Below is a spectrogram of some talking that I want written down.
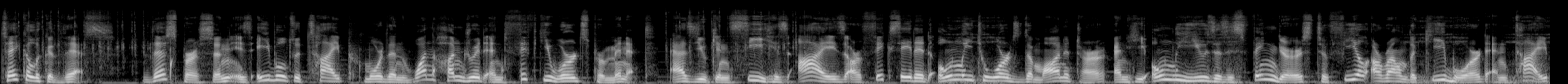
Take a look at this. This person is able to type more than 150 words per minute. As you can see, his eyes are fixated only towards the monitor and he only uses his fingers to feel around the keyboard and type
